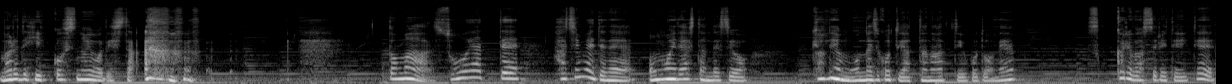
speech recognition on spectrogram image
まるで引っ越しのようでした。とまあそうやって初めてね思い出したんですよ。去年も同じことやったなっていうことをねすっかり忘れていて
